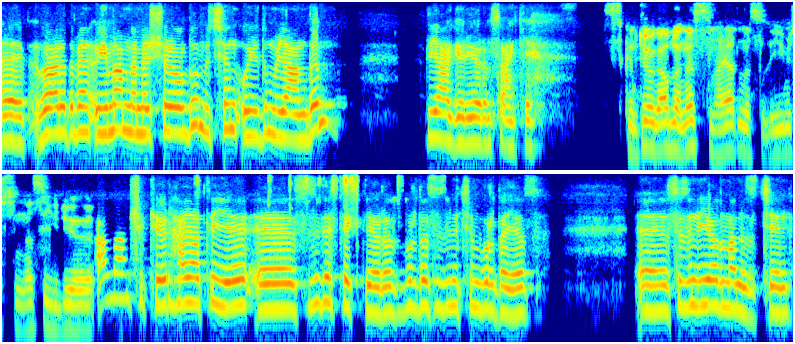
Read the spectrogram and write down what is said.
Ee, bu arada ben uyumamla meşhur olduğum için uyudum uyandım. Rüya görüyorum sanki. Sıkıntı yok abla. Nasılsın? Hayat nasıl? İyi misin? Nasıl gidiyor? Allah'a şükür hayat iyi. Ee, sizi destekliyoruz. Burada sizin için buradayız. Ee, sizin iyi olmanız için.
